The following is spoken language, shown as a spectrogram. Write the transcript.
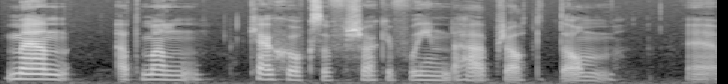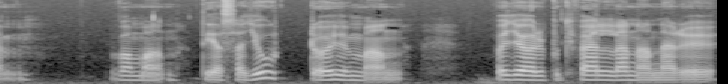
Men att man kanske också försöker få in det här pratet om eh, vad man dels har gjort och hur man, vad gör du på kvällarna när du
